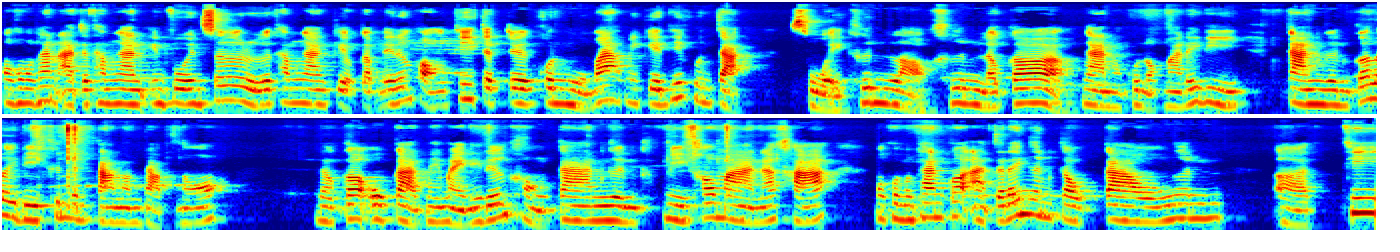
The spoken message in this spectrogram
บางคนบางท่านอาจจะทำงานอินฟลูเอนเซอร์หรือทำงานเกี่ยวกับในเรื่องของที่จะเจอคนหมู่มาก มีเกณฑ์ที่คุณจะสวยขึ้นหล่อขึ้น แล้วก็งานของคุณออกมาได้ดี การเงินก็เลยดีขึ้นเป็นตามลำดับเนาะแล้วก็โอกาสใหม่ ๆ ในเรื่องของการเงินมีเข้ามานะคะบางคนบางท่านก็อาจจะได้เงินเก่าๆเงินที่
